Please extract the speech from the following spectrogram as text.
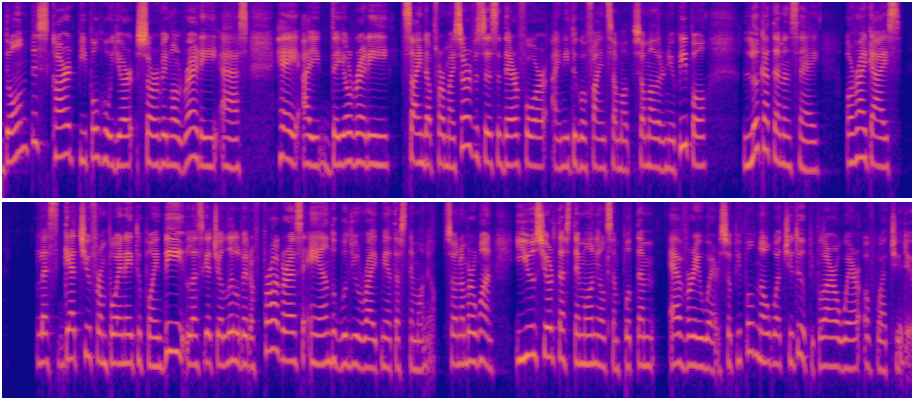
Don't discard people who you're serving already as, hey, I they already signed up for my services, therefore I need to go find some of some other new people. Look at them and say, all right, guys, let's get you from point A to point B, let's get you a little bit of progress, and will you write me a testimonial? So, number one, use your testimonials and put them everywhere so people know what you do, people are aware of what you do.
